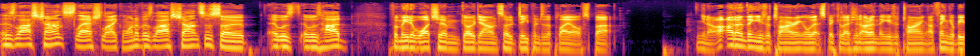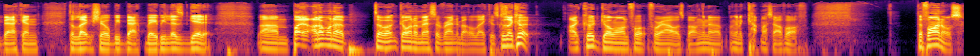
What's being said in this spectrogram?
his last chance slash like one of his last chances. So it was it was hard for me to watch him go down so deep into the playoffs, but you know, I, I don't think he's retiring. All that speculation. I don't think he's retiring. I think he'll be back, and the Lakers will be back, baby. Let's get it. Um, but I don't want to to go on a massive rant about the Lakers because I could, I could go on for, for hours, but I'm gonna I'm gonna cut myself off. The finals:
